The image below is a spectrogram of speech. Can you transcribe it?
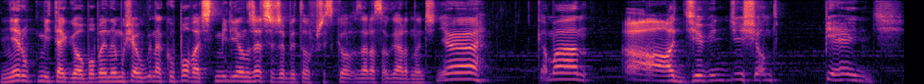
Nie rób mi tego, bo będę musiał nakupować milion rzeczy, żeby to wszystko zaraz ogarnąć. Nie! Come on! O, 95!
